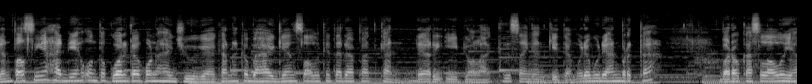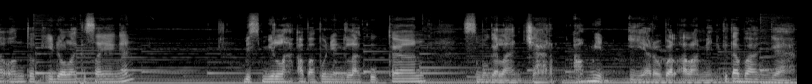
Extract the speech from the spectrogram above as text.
dan pastinya hadiah untuk warga Konoha juga karena kebahagiaan selalu kita dapatkan dari idola kesayangan kita. Mudah-mudahan berkah barokah selalu ya untuk idola kesayangan Bismillah apa pun yang dilakukan, semoga lancar. Amin. Ya Robbal Alamin. Kita bangga.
